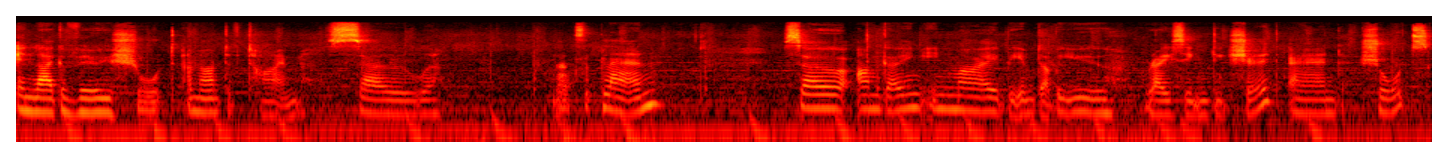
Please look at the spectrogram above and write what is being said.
in like a very short amount of time. So that's the plan. So I'm going in my BMW racing t-shirt and shorts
